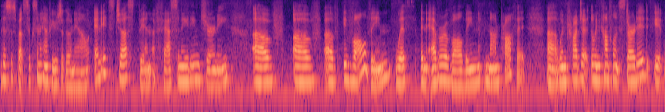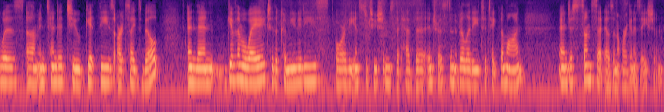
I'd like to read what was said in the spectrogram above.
this was about six and a half years ago now, and it's just been a fascinating journey of of of evolving with an ever evolving nonprofit. Uh, when project when Confluence started, it was um, intended to get these art sites built and then give them away to the communities or the institutions that had the interest and ability to take them on, and just sunset as an organization.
